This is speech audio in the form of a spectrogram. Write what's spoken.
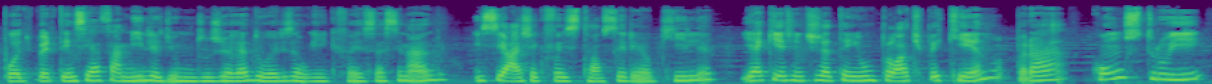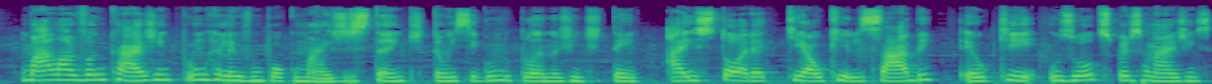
pode pertencer à família de um dos jogadores, alguém que foi assassinado, e se acha que foi tal serial killer. E aqui a gente já tem um plot pequeno para construir uma alavancagem para um relevo um pouco mais distante. Então, em segundo plano, a gente tem a história, que é o que eles sabem, é o que os outros personagens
